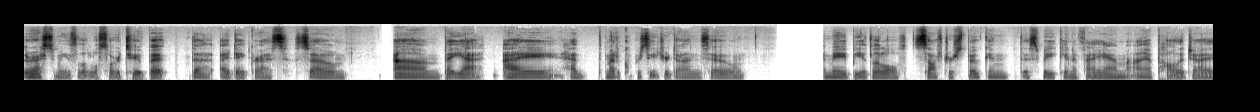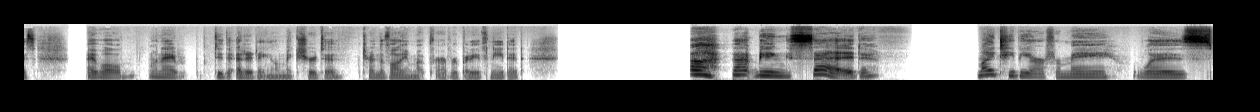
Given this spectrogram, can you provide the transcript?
the rest of me is a little sore too, but the, I digress. So, um, but yeah, I had the medical procedure done, so I may be a little softer spoken this week, and if I am, I apologize. I will, when I do the editing, I'll make sure to turn the volume up for everybody if needed. Ah, that being said, my TBR for May was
